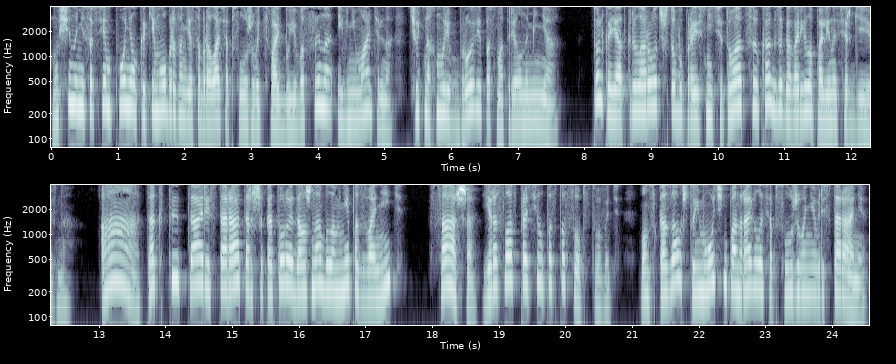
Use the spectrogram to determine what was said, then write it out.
Мужчина не совсем понял, каким образом я собралась обслуживать свадьбу его сына и внимательно, чуть нахмурив брови, посмотрел на меня. Только я открыла рот, чтобы прояснить ситуацию, как заговорила Полина Сергеевна. «А, так ты та рестораторша, которая должна была мне позвонить?» «Саша, Ярослав просил поспособствовать. Он сказал, что ему очень понравилось обслуживание в ресторане,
